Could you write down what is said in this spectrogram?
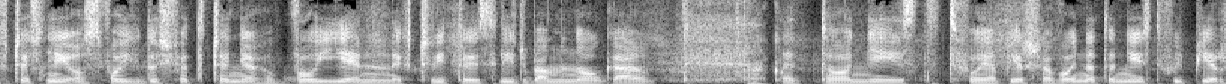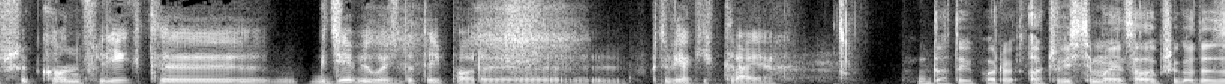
wcześniej o swoich doświadczeniach wojennych, czyli to jest liczba mnoga. Tak. To nie jest twoja pierwsza wojna, to nie jest twój pierwszy konflikt. Gdzie byłeś do tej pory? W jakich krajach? Do tej pory. Oczywiście moja cała przygoda z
